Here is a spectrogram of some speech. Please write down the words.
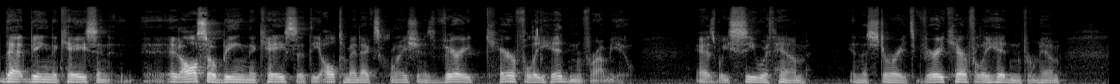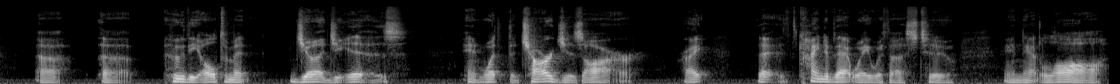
that being the case, and it also being the case that the ultimate explanation is very carefully hidden from you, as we see with him in the story. It's very carefully hidden from him uh, uh, who the ultimate judge is and what the charges are, right? That kind of that way with us too. And that law,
